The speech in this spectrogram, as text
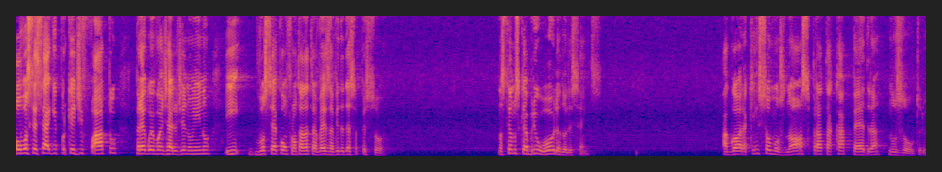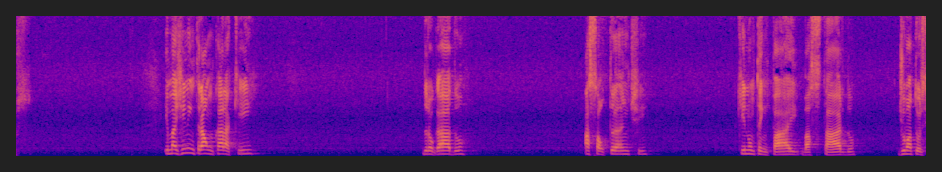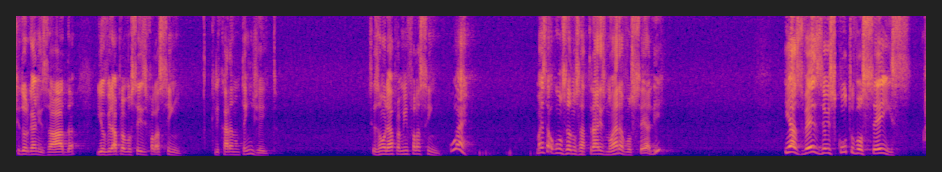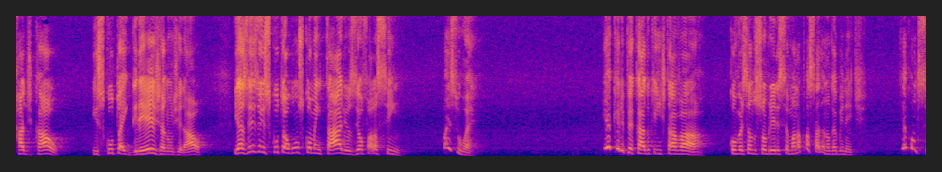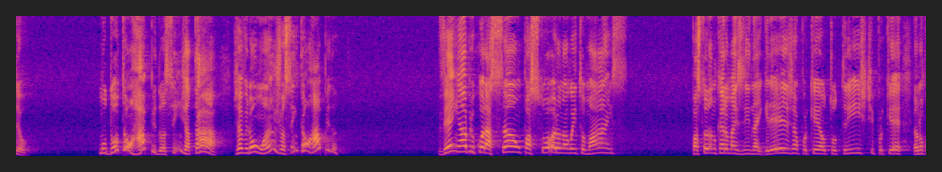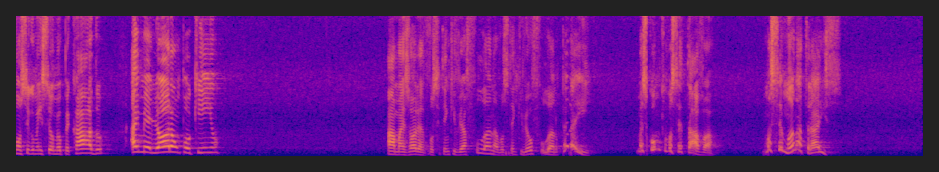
Ou você segue porque de fato prega o evangelho genuíno e você é confrontado através da vida dessa pessoa? Nós temos que abrir o olho, adolescentes. Agora, quem somos nós para atacar pedra nos outros? Imagina entrar um cara aqui drogado, assaltante, que não tem pai, bastardo, de uma torcida organizada, e eu virar para vocês e falar assim: aquele cara não tem jeito. Vocês vão olhar para mim e falar assim: ué, mas alguns anos atrás não era você ali? E às vezes eu escuto vocês, radical, escuto a igreja no geral, e às vezes eu escuto alguns comentários e eu falo assim: mas ué, E aquele pecado que a gente estava conversando sobre ele semana passada no gabinete? O que aconteceu? Mudou tão rápido assim? Já tá, já virou um anjo assim tão rápido? Vem, abre o coração, pastor, eu não aguento mais. Pastor, eu não quero mais ir na igreja porque eu estou triste, porque eu não consigo vencer o meu pecado. Aí melhora um pouquinho. Ah, mas olha, você tem que ver a fulana, você tem que ver o fulano. Peraí, mas como que você estava? Uma semana atrás.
